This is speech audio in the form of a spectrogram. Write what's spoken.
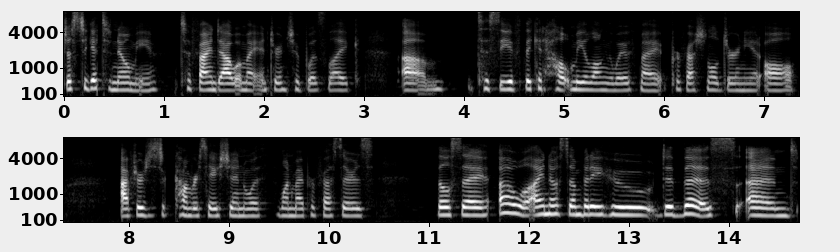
just to get to know me to find out what my internship was like, um, to see if they could help me along the way with my professional journey at all. After just a conversation with one of my professors, they'll say, "Oh, well, I know somebody who did this," and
